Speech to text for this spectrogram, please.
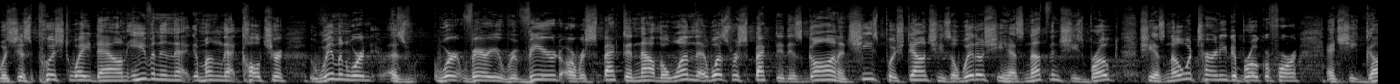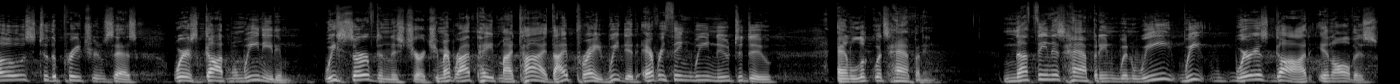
was just pushed way down. Even in that among that culture, women weren't as weren't very revered or respected. Now the one that was respected is gone, and she's pushed down. She's a widow. She has nothing. She's broke. She has no attorney to broker for her, and she goes to the preacher and says, "Where's God when we need Him?" We served in this church. Remember, I paid my tithe. I prayed. We did everything we knew to do, and look what's happening. Nothing is happening when we we. Where is God in all this?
